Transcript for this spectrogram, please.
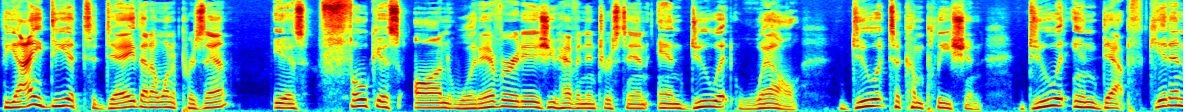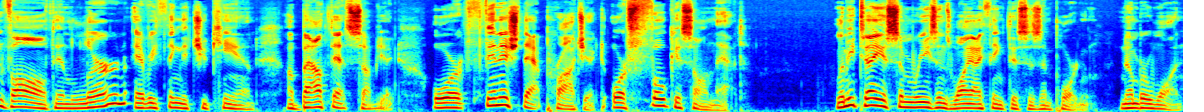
The idea today that I want to present is focus on whatever it is you have an interest in and do it well. Do it to completion. Do it in depth. Get involved and learn everything that you can about that subject or finish that project or focus on that. Let me tell you some reasons why I think this is important. Number one,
